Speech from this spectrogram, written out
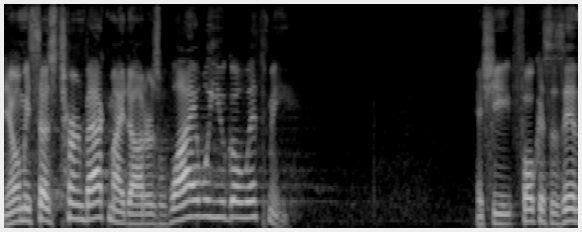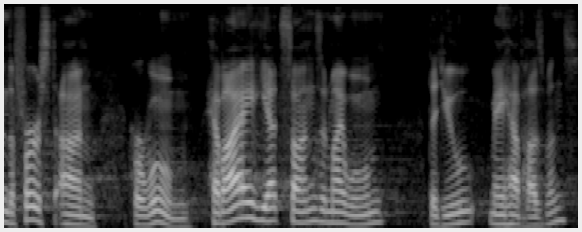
Naomi says, Turn back, my daughters. Why will you go with me? And she focuses in the first on her womb. Have I yet sons in my womb that you may have husbands?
